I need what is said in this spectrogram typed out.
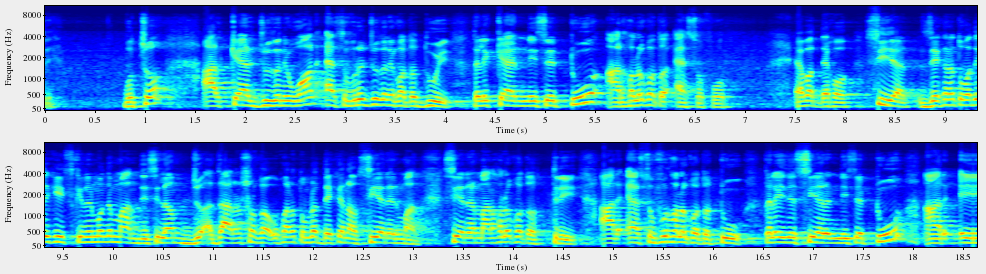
থ্রি বুঝছ? আর ক্যার যোজনী ওয়ান এসোফোরের যোজনী কত? দুই। তাহলে ক্যার নিচে টু আর হলো কত? এসোফোর। এবার দেখো সিআর যেখানে তোমাদেরকে স্ক্রিনের মধ্যে মান দিয়েছিলাম যার সংখ্যা, ওখানে তোমরা দেখে নাও সিআর এর মান। সিআর এর মান হলো কত? থ্রি আর এসও ফোর হলো কত? টু তাহলে এই যে সিআর এর নিচে টু আর এই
